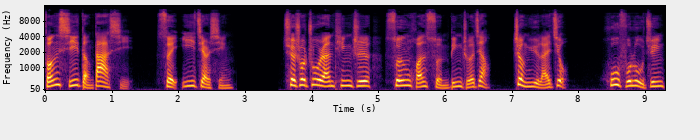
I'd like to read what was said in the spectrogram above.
冯习等大喜，遂依计而行。却说朱然听之，孙桓损兵折将，正欲来救，忽伏陆军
